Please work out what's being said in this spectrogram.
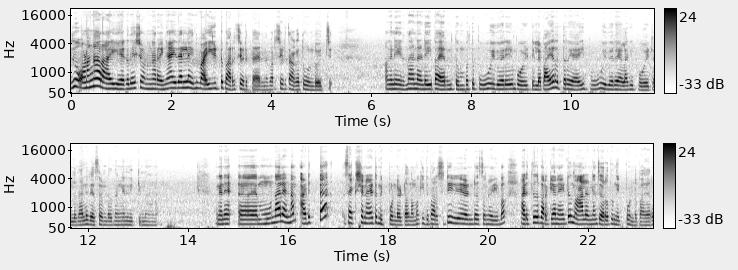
ഇത് ഉണങ്ങാറായി ഏകദേശം ഉണങ്ങാറായി. ഞാൻ ഇതെല്ലാം ഇന്ന് വൈകിട്ട് പറിച്ചെടുത്തായിരുന്നു പറിച്ചെടുത്ത് അകത്ത് കൊണ്ടുവച്ച്. അങ്ങനെ ഇരുന്നാണ്ട് ഈ പയറിന്റെ തുമ്പത്ത് പൂ ഇതുവരെയും പോയിട്ടില്ല. പയർ ഇത്രയായി പൂ ഇതുവരെ ഇളകി പോയിട്ടില്ല. നല്ല രസമുണ്ട് അതങ്ങനെ നിൽക്കുന്നതാണ്. അങ്ങനെ മൂന്നാലെണ്ണം അടുത്ത സെക്ഷനായിട്ട് നിപ്പുണ്ട് കേട്ടോ. ഇത് പറിച്ചിട്ട് രണ്ട് ദിവസം കഴിയുമ്പോൾ അടുത്തത് പറിക്കാനായിട്ട് നാലെണ്ണം ചെറുത് നിപ്പുണ്ട് പയർ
